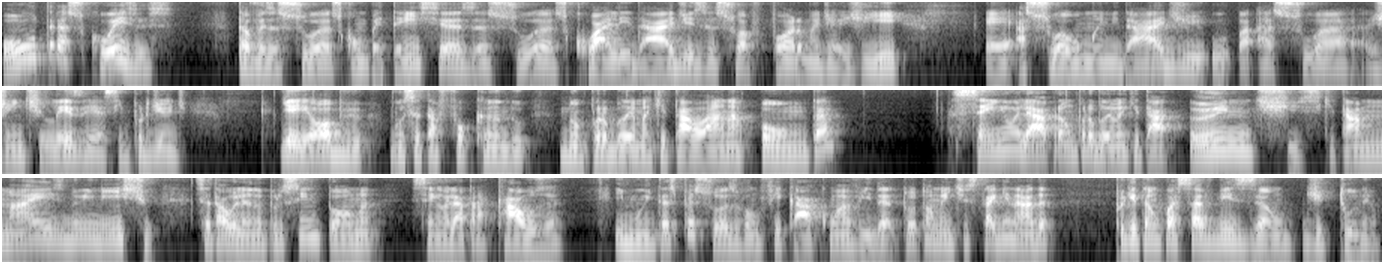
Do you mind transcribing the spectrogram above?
outras coisas. Talvez as suas competências, as suas qualidades, a sua forma de agir, é, a sua humanidade, a sua gentileza e assim por diante. E aí, óbvio, você está focando no problema que está lá na ponta, sem olhar para um problema que está antes, que está mais no início, você está olhando para o sintoma sem olhar para a causa. E muitas pessoas vão ficar com a vida totalmente estagnada porque estão com essa visão de túnel.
